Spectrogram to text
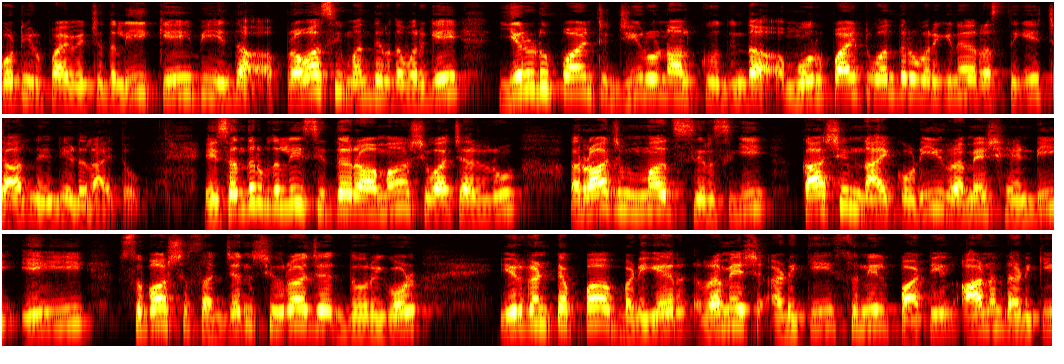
ಕೋಟಿ ರೂಪಾಯಿ ವೆಚ್ಚದಲ್ಲಿ ಕೆಇಬಿಯಿಂದ ಪ್ರವಾಸಿ ಮಂದಿರದವರೆಗೆ ಎರಡು ಪಾಯಿಂಟ್ ಜೀರೋ ನಾಲ್ಕುದಿಂದ ಮೂರು ಪಾಯಿಂಟ್ ಒಂದರವರೆಗಿನ ರಸ್ತೆಗೆ ಚಾಲನೆ ನೀಡಲಾಯಿತು. ಈ ಸಂದರ್ಭದಲ್ಲಿ ಸಿದ್ದರಾಮ, ಶಿವಾಚಾರ್ಯರು ರಾಜ್ ಮಹಮ್ಮದ್ ಸಿರ್ಸಗಿ, ಕಾಶಿಂ ನಾಯ್ಕೋಡಿ, ರಮೇಶ್ ಹೆಂಡಿ, ಎಇ ಸುಭಾಷ್ ಸಜ್ಜನ್, ಶಿವರಾಜ್ ದೋರಿಗೋಳ್ ಇರ್ಗಂಟಪ್ಪ ಬಡಿಗೇರ್, ರಮೇಶ್ ಅಡಕಿ, ಸುನಿಲ್ ಪಾಟೀಲ್, ಆನಂದ್ ಅಡಕಿ,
